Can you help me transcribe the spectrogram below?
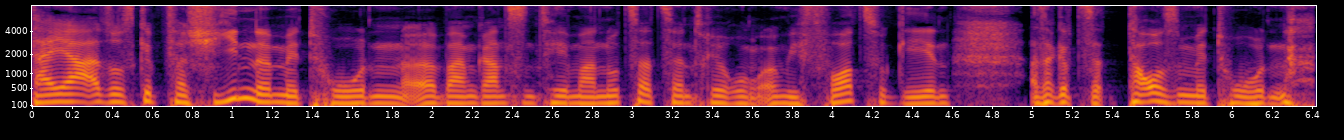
Naja, also es gibt verschiedene Methoden äh, beim ganzen Thema Nutzerzentrierung irgendwie vorzugehen. Also da gibt es tausend Methoden.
